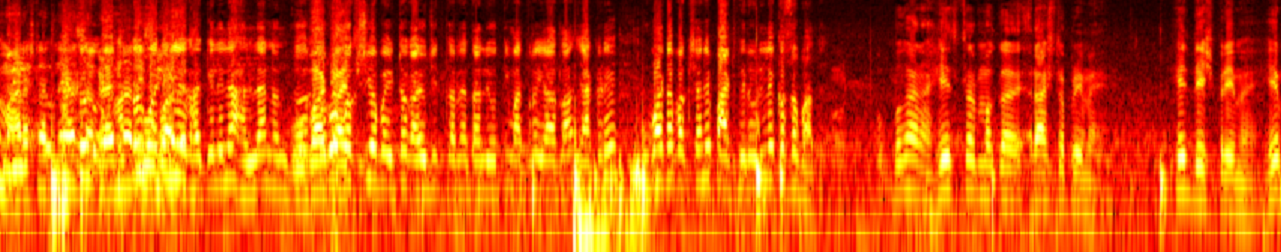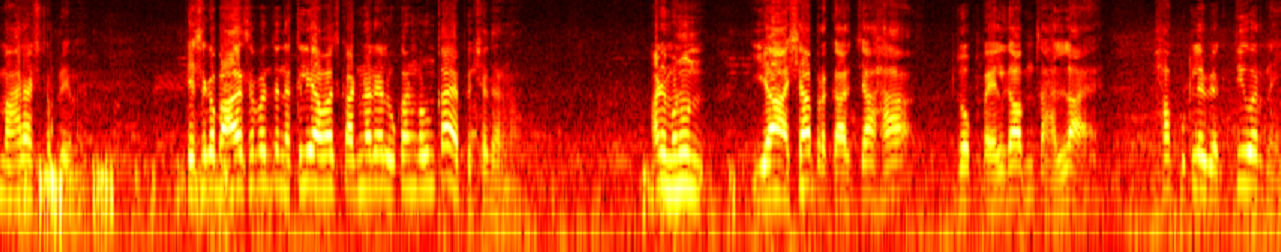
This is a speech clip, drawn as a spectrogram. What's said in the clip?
महाराष्ट्रातल्या सगळ्यांना केलेल्या हल्ल्यानंतर सर्वपक्षीय बैठक आयोजित करण्यात आली होती. मात्र याला याकडे उबाटा पक्षाने पाठ फिरवलेले कसं पाहत बघा ना हेच तर मग राष्ट्रप्रेम आहे. हेच देशप्रेम आहे हे महाराष्ट्र प्रेम आहे. हे सगळं बाळासाहेबांचा नकली आवाज काढणाऱ्या लोकांकडून काय अपेक्षा धरणार? आणि म्हणून या अशा प्रकारच्या हा जो पहलगामचा हल्ला आहे हा कुठल्या व्यक्तीवर नाही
